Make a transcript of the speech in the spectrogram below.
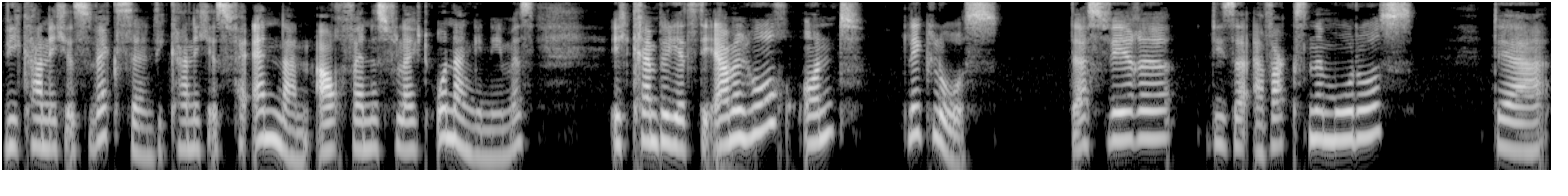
Wie kann ich es wechseln? Wie kann ich es verändern? Auch wenn es vielleicht unangenehm ist. Ich krempel jetzt die Ärmel hoch und leg los. Das wäre dieser erwachsene Modus, der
